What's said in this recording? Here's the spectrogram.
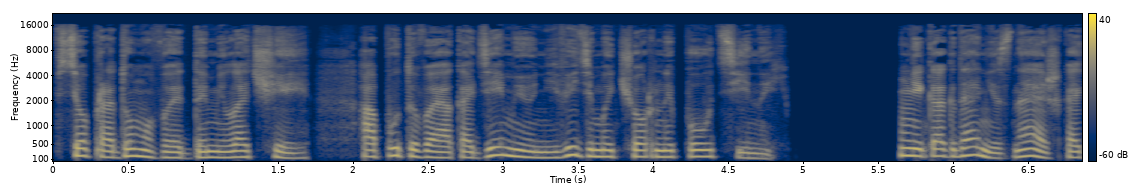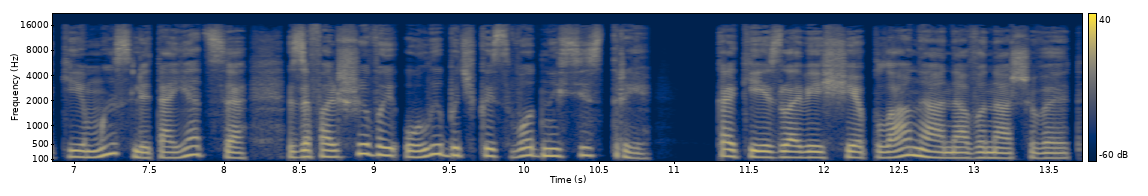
Все продумывает до мелочей, опутывая Академию невидимой черной паутиной. Никогда не знаешь, какие мысли таятся за фальшивой улыбочкой сводной сестры, какие зловещие планы она вынашивает.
